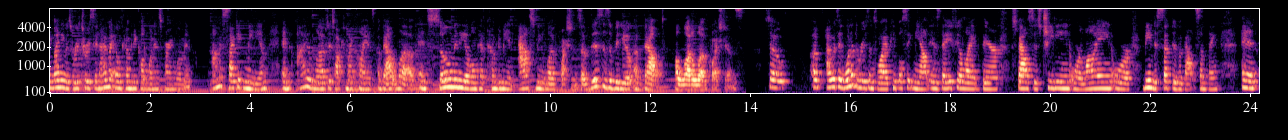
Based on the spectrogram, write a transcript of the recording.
my name is Ruth Theresa and I have my own company called One Inspiring Woman. I'm a psychic medium and I love to talk to my clients about love and so many of them have come to me and asked me love questions. So this is a video about a lot of love questions. So uh, I would say one of the reasons why people seek me out is they feel like their spouse is cheating or lying or being deceptive about something. And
